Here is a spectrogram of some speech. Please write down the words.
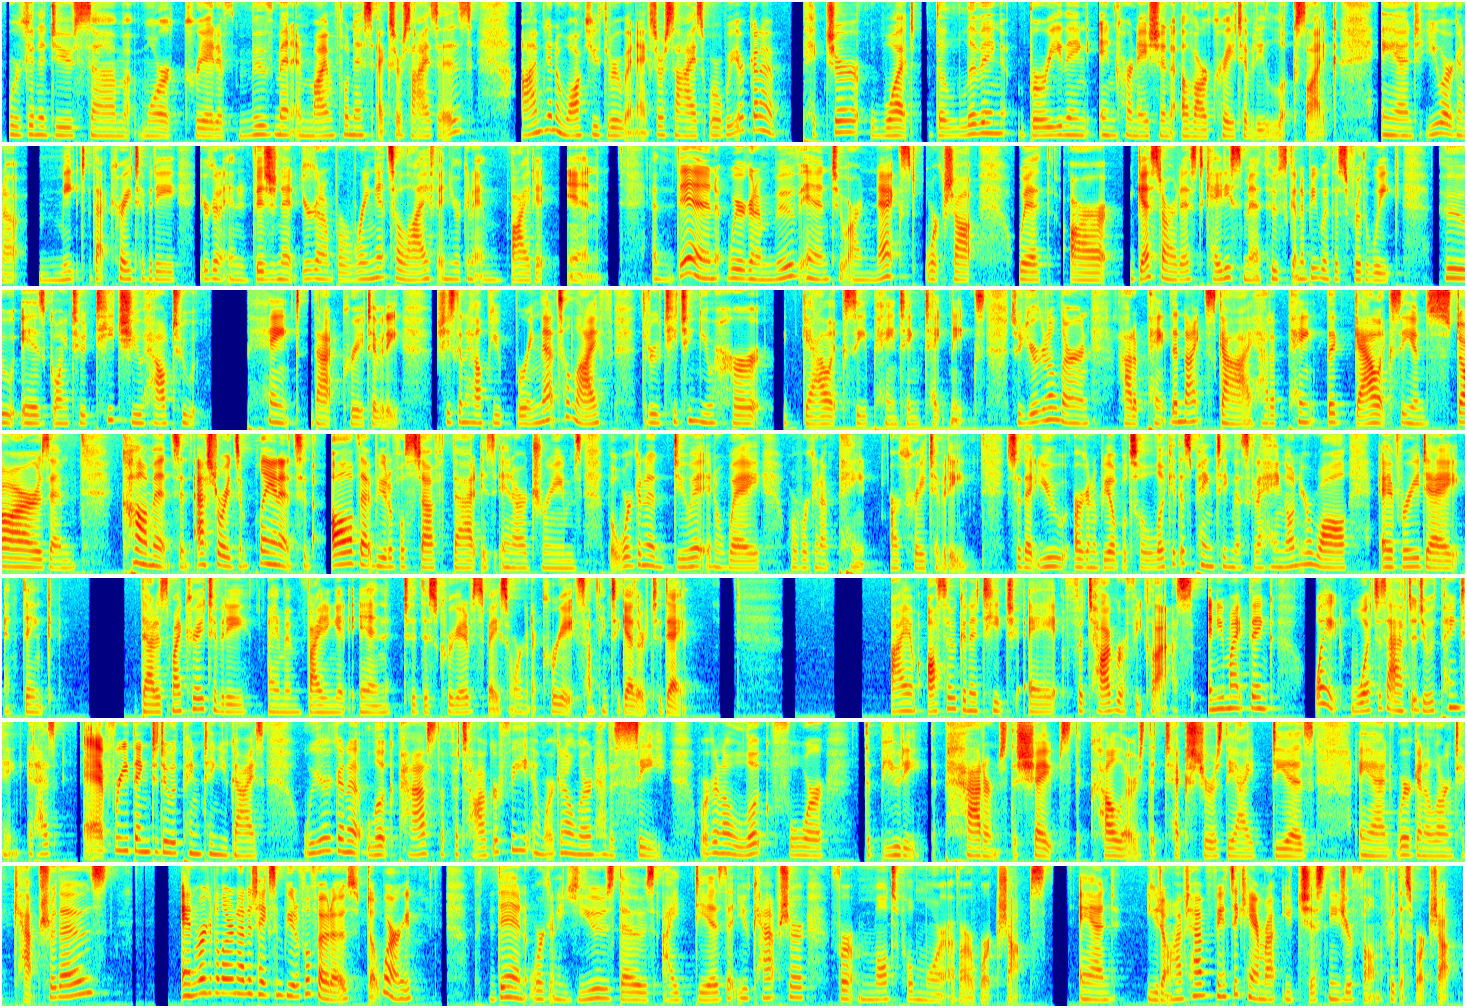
We're going to do some more creative movement and mindfulness exercises. I'm going to walk you through an exercise where we are going to picture what the living, breathing incarnation of our creativity looks like. And you are going to meet that creativity, you're going to envision it, you're going to bring it to life, and you're going to invite it in. And then we're going to move into our next workshop with our guest artist, Katie Smith, who's going to be with us for the week, who is going to teach you how to paint that creativity. She's going to help you bring that to life through teaching you her galaxy painting techniques. So you're going to learn how to paint the night sky, how to paint the galaxy and stars and comets and asteroids and planets and all of that beautiful stuff that is in our dreams. But we're going to do it in a way where we're going to paint our creativity so that you are going to be able to look at this painting that's going to hang on your wall every day and think, that is my creativity. I am inviting it in to this creative space and we're going to create something together today. I am also going to teach a photography class. And you might think, wait, what does that have to do with painting? It has everything to do with painting, you guys. We're going to look past the photography and we're going to learn how to see. We're going to look for the beauty, the patterns, the shapes, the colors, the textures, the ideas, and we're going to learn to capture those. And we're going to learn how to take some beautiful photos. Don't worry. But then we're going to use those ideas that you capture for multiple more of our workshops. And you don't have to have a fancy camera, you just need your phone for this workshop.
